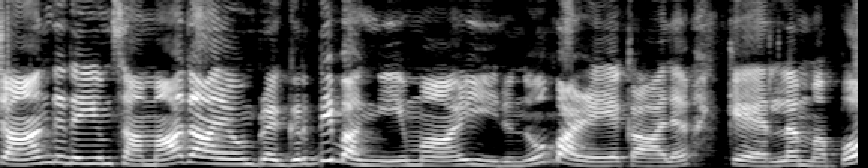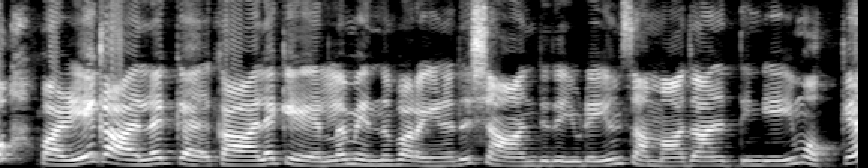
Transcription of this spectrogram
ശാന്തതയും സമാധാനവും പ്രകൃതി ഭംഗിയുമായിരുന്നു പഴയ കാല കേരളം. അപ്പോൾ പഴയ കാല കാല കേരളം എന്ന് പറയുന്നത് ശാന്തതയുടെയും സമാധാനത്തിന്റെയും ഒക്കെ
